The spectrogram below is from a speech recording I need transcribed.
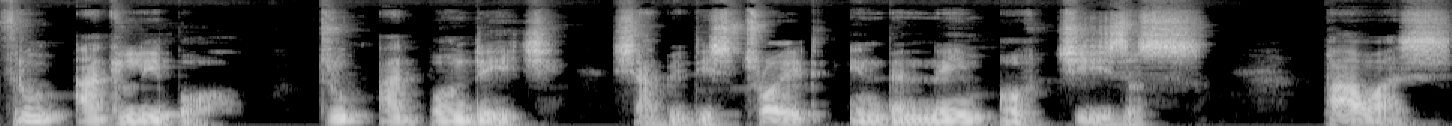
through hard labor, through hard bondage, shall be destroyed in the name of Jesus. Powers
